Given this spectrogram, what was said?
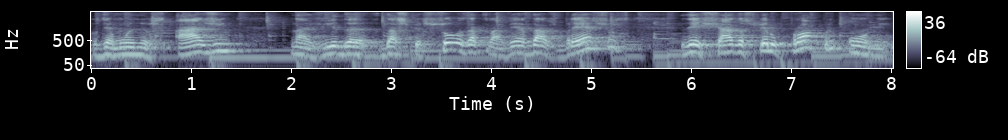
Os demônios agem na vida das pessoas através das brechas deixadas pelo próprio homem.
